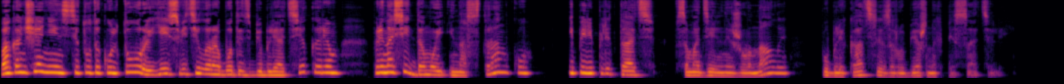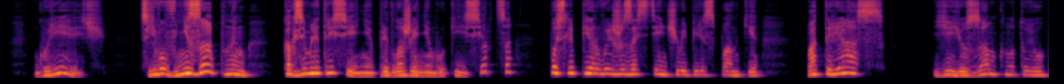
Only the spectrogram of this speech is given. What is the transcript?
По окончании Института культуры ей светило работать библиотекарем, приносить домой иностранку и переплетать в самодельные журналы публикации зарубежных писателей. Гуревич с его внезапным, как землетрясение, предложением руки и сердца после первой же застенчивой переспанки потряс ее замкнутую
